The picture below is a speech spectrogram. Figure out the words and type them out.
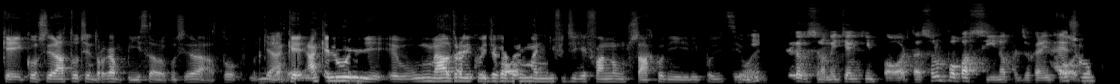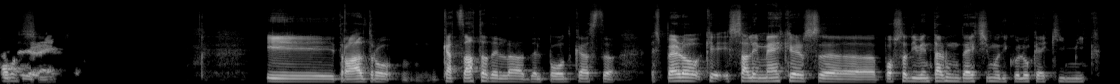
che è considerato centrocampista, l'ho considerato, perché anche, anche, lui è un altro di quei giocatori magnifici che fanno un sacco di, di posizioni. Sì, credo che se lo metti anche in porta, è solo un po' bassino per giocare in porta. È solo un po' bassino. E tra l'altro, cazzata del, del podcast, spero che Sale Makers uh, possa diventare un decimo di quello che è Kimmich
